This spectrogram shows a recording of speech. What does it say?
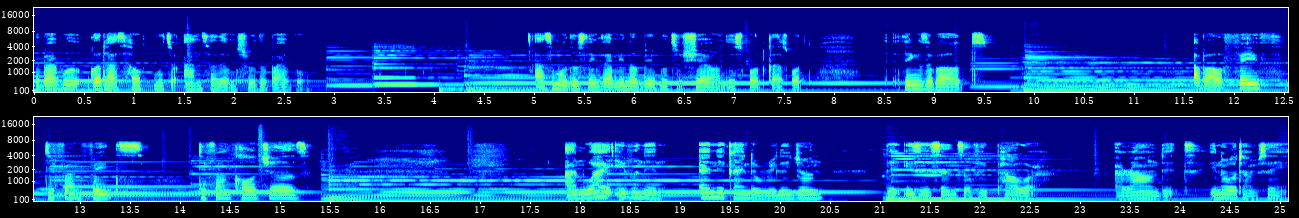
The Bible, God has helped me to answer them through the Bible. And some of those things I may not be able to share on this podcast, but things about about faith, different faiths, different cultures, and why even in any kind of religion there is a sense of a power around it. You know what I'm saying?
